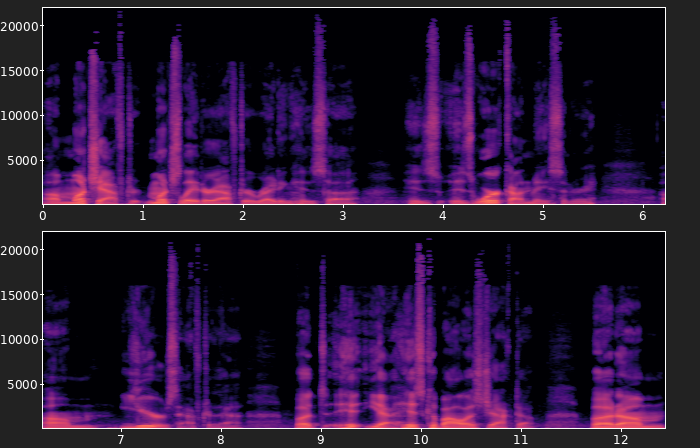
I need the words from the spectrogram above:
uh, much after much later after writing his uh, his his work on Masonry. Um, years after that. But his, yeah, his Kabbalah is jacked up. But um,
